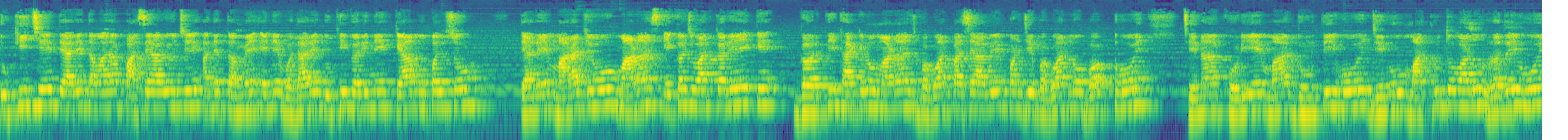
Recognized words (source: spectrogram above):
દુઃખી છે ત્યારે તમારા પાસે આવ્યો છે અને તમે એને વધારે દુઃખી કરીને ક્યાં મોકલશો? ત્યારે મારા જેવો માણસ એક જ વાત કરે કે ઘરથી થાકેલો માણસ ભગવાન પાસે આવે, પણ જે ભગવાનનો ભક્ત હોય, જેના ખોડીએ માં ધૂણતી હોય, જેનું માતૃત્વવાળું હૃદય હોય,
